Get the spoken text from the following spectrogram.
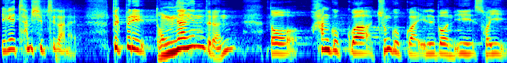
이게 참 쉽지가 않아요. 특별히 동양인들은 또 한국과 중국과 일본 이 소위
